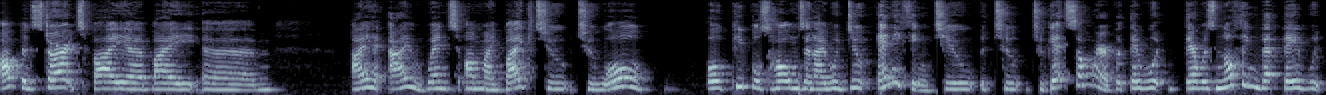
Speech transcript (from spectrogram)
up and start by uh, by um, I I went on my bike to to all old people's homes and I would do anything to to to get somewhere but they would there was nothing that they would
